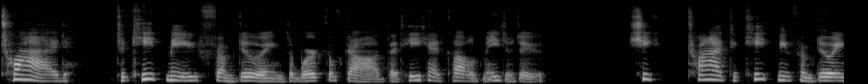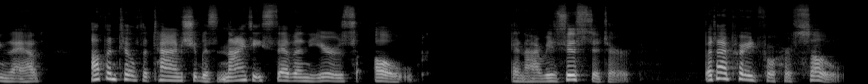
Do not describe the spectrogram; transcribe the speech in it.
tried to keep me from doing the work of God that He had called me to do. She tried to keep me from doing that up until the time she was 97 years old. And I resisted her, but I prayed for her soul.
